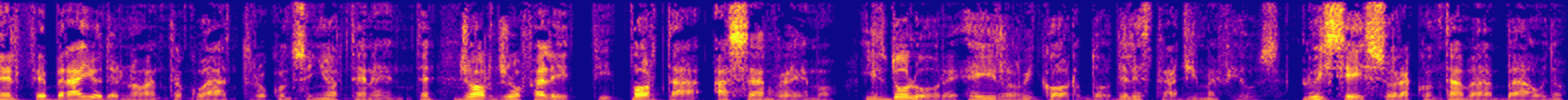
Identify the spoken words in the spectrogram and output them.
Nel febbraio del 94, con Signor Tenente, Giorgio Faletti porta a Sanremo il dolore e il ricordo delle stragi mafiose. Lui stesso raccontava a Baudo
